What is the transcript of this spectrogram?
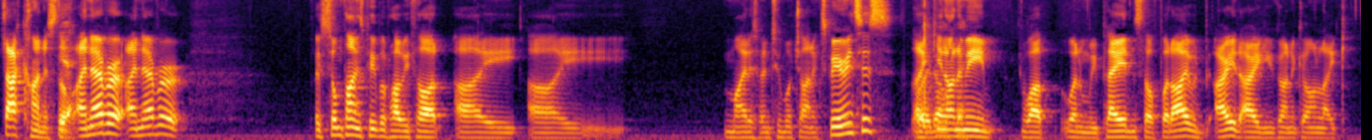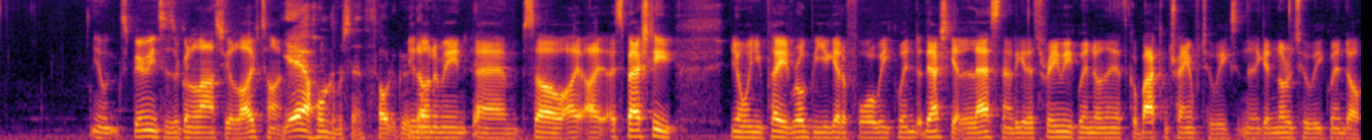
that kind of stuff. Yeah. I never I never like sometimes people probably thought I I might have spent too much on experiences. Like Right, you know what I mean well when we played and stuff but I would I'd argue going to go on like you know experiences are going to last you a lifetime yeah, hundred percent, totally agree. you know that. what I mean? Um, so I, I especially, you know, when you played rugby, you get a four week window. They actually get less now. They get a three week window, and then they have to go back and train for two weeks, and then they get another two week window.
